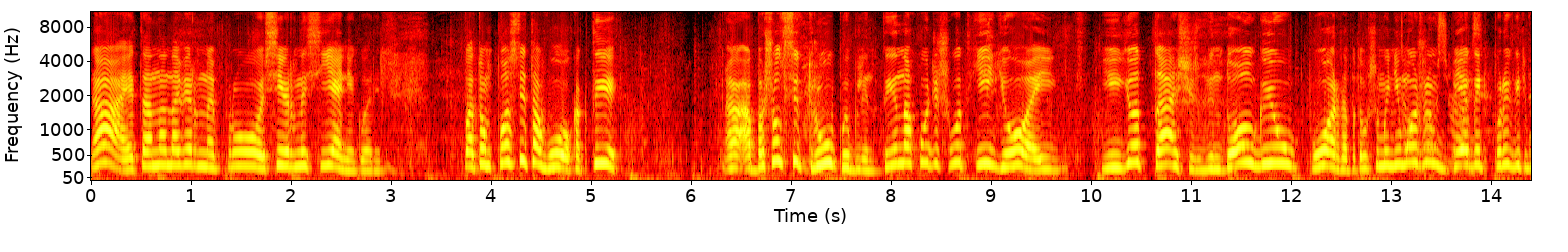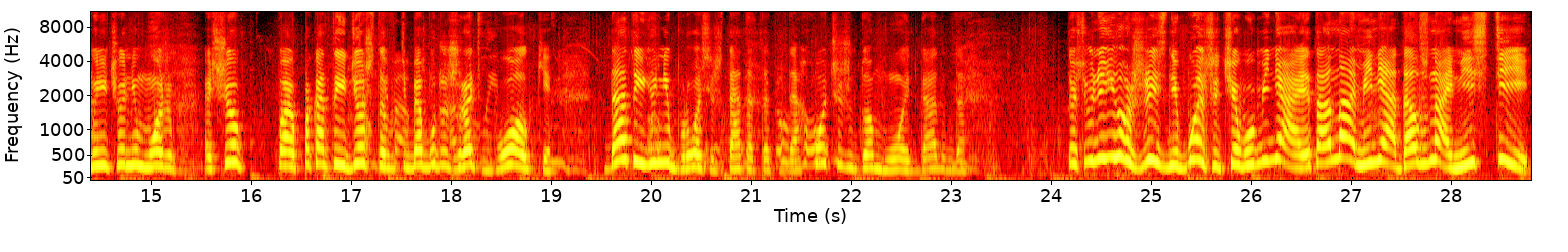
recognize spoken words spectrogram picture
А, это она, наверное, про северное сияние говорит. Потом, после того, как ты а, обошел все трупы, блин, ты находишь вот ее, и ее тащишь, блин, долго и упорно, потому что мы не можем бегать, прыгать, мы ничего не можем. А еще пока ты идешь, то тебя будут жрать волки. Да, ты ее не бросишь, да-да-да, да, хочешь домой, да-да-да. То есть у нее жизни больше, чем у меня. Это она меня должна нести.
